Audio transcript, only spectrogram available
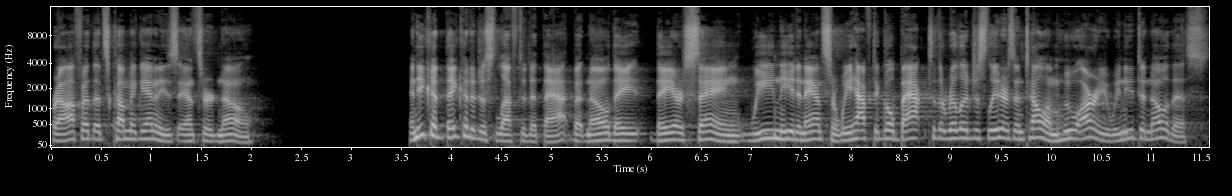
prophet that's come again? And he's answered, No. And he could, they could have just left it at that, but no, they, they are saying, we need an answer. We have to go back to the religious leaders and tell them, who are you? We need to know this.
